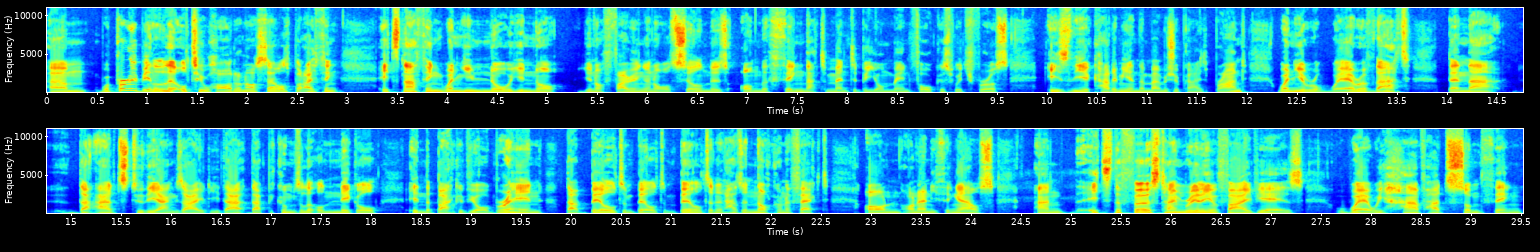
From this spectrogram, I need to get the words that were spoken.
um, we're probably being a little too hard on ourselves, but I think it's nothing when you know you're not you're not firing on all cylinders on the thing that's meant to be your main focus, which for us is the academy and the membership guys brand. When you're aware of that, then that that adds to the anxiety. That that becomes a little niggle in the back of your brain that builds and builds and builds, and it has a knock on effect on on anything else. And it's the first time really in five years where we have had something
